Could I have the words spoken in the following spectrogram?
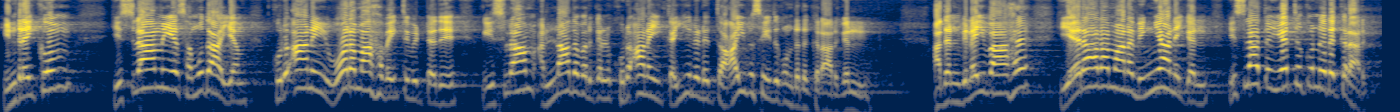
இன்றைக்கும் இஸ்லாமிய சமுதாயம் குர்ஆனை ஓரமாக வைத்துவிட்டது. இஸ்லாம் அல்லாதவர்கள் குர்ஆனை கையில் எடுத்து ஆய்வு செய்து கொண்டிருக்கிறார்கள். அதன் விளைவாக ஏராளமான விஞ்ஞானிகள் இஸ்லாத்தை ஏற்றுக்கொண்டு இருக்கிறார்கள்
